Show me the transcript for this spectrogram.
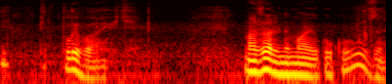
і підпливають. На жаль, немає кукурузи.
